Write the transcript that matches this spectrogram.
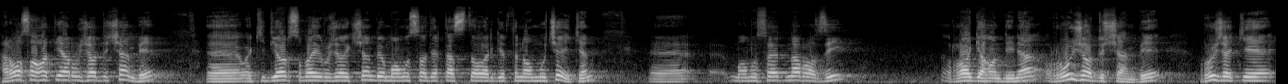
هر واسه هاتیا رجا دشنبه وکی دیار صبح روزا یکشنبه به ماموسا دی قصد ورگرتن آموچه ایکن ماموسا نرازی را گهاندینه روزا دوشنبه روزا که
